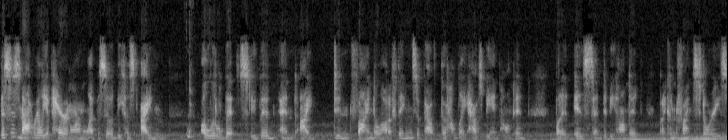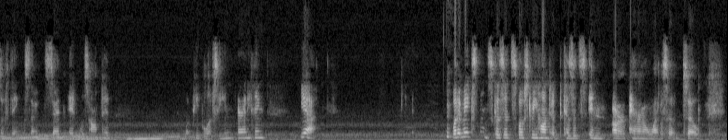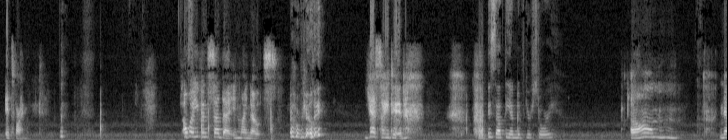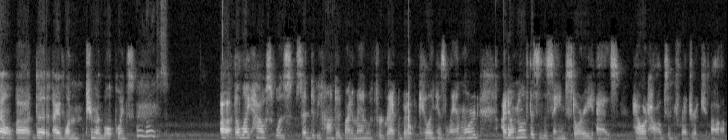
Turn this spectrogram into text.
This is not really a paranormal episode because I'm a little bit stupid and I didn't find a lot of things about the lighthouse being haunted, but it is said to be haunted. But I couldn't find stories of things that said it was haunted, what people have seen or anything. Yeah. But it makes sense because it's supposed to be haunted because it's in our paranormal episode, so it's fine. Oh, I even said that in my notes. Oh, really? Yes, I did. Is that the end of your story? Um, no. Uh, the I have one, two more bullet points. Oh, nice. Uh, the lighthouse was said to be haunted by a man with regret about killing his landlord. I don't know if this is the same story as Howard Hobbs and Frederick. Uh,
